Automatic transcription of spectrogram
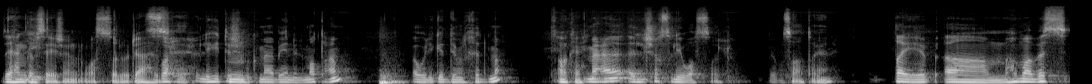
زي هانجر ستيشن وصل وجاهز. صحيح اللي هي تشبك ما بين المطعم أو اللي يقدم الخدمة okay. مع الشخص اللي يوصل ببساطة يعني. طيب هم بس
